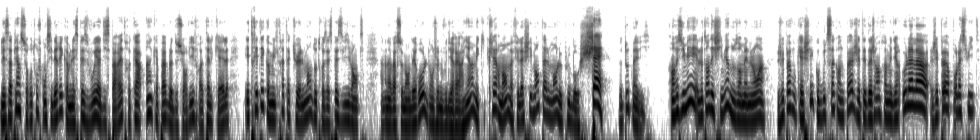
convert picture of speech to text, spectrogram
les sapiens se retrouvent considérés comme l'espèce vouée à disparaître car incapable de survivre telle qu'elle et traités comme ils traitent actuellement d'autres espèces vivantes. Un inversement des rôles dont je ne vous dirai rien mais qui clairement m'a fait lâcher mentalement le plus beau chais de toute ma vie. En résumé, le temps des chimères nous emmène loin. Je vais pas vous cacher qu'au bout de 50 pages, j'étais déjà en train de me dire « Oh là là, j'ai peur pour la suite !»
